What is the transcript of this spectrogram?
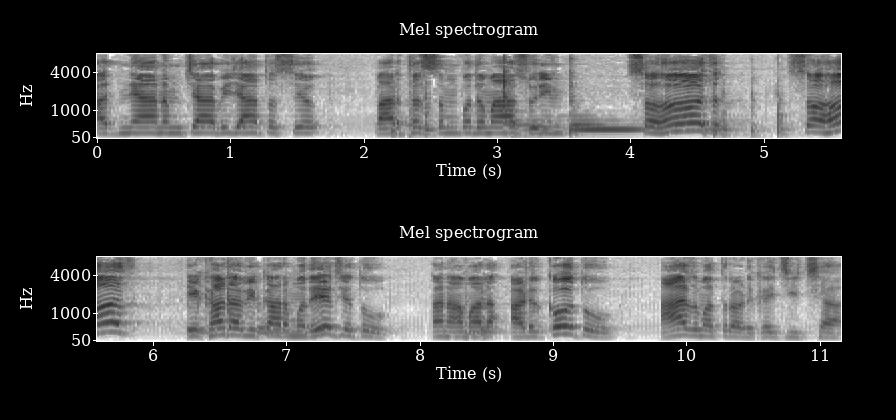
अज्ञानमच्या अभिजातस्य पार्थ संपदमासुरीम सहज सहज एखादा विकार मध्येच येतो आणि आम्हाला अडकवतो. आज मात्र अडकायची इच्छा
